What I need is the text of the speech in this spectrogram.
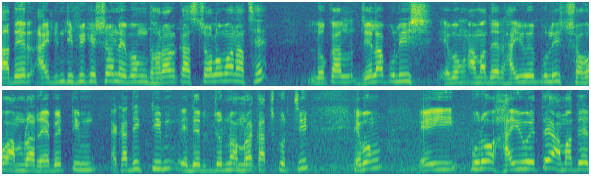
তাদের আইডেন্টিফিকেশন এবং ধরার কাজ চলমান আছে। লোকাল জেলা পুলিশ এবং আমাদের হাইওয়ে পুলিশ সহ আমরা র্যাবের টিম একাধিক টিম এদের জন্য আমরা কাজ করছি এবং এই পুরো হাইওয়েতে আমাদের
